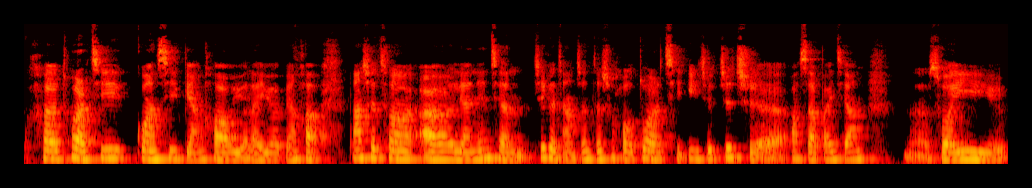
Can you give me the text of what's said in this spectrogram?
和土耳其关系变好，越来越变好。但是从呃两年前这个战争的时候，土耳其一直支持阿塞拜疆，呃，所以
